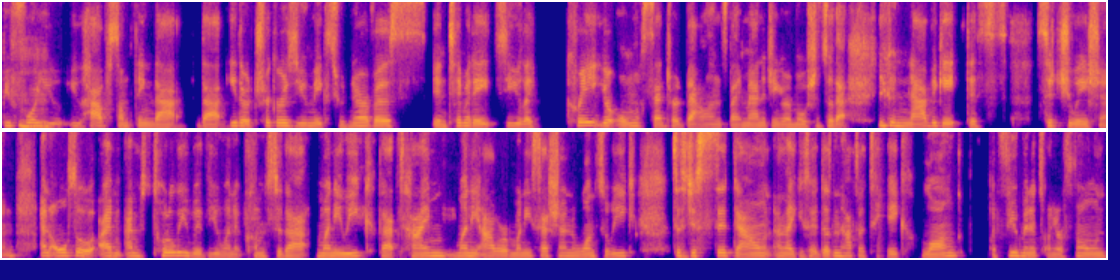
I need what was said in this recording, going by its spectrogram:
before mm-hmm. you you have something that that either triggers you, makes you nervous, intimidates you, like create your own centered balance by managing your emotions so that you can navigate this situation. And also i'm i'm totally with you when it comes to that money week that time money hour money session once a week to just sit down and like you said it doesn't have to take long. A few minutes on your phone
